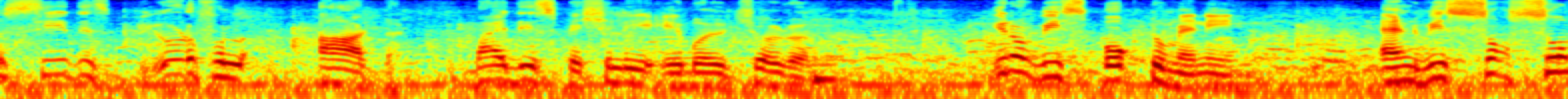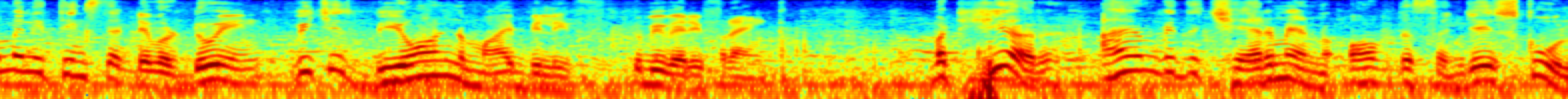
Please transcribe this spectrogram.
To see this beautiful art by these specially able children, you know, we spoke to many and we saw so many things that they were doing, which is beyond my belief, to be very frank. But here, I am with the chairman of the Sanjay School,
